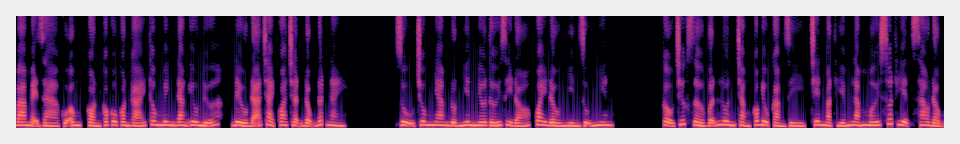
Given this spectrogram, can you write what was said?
Ba mẹ già của ông còn có cô con gái thông minh đang yêu nữa, đều đã trải qua trận động đất này. Dụ Trung Nham đột nhiên nhớ tới gì đó, quay đầu nhìn dụ nhiên. Cậu trước giờ vẫn luôn chẳng có biểu cảm gì, trên mặt hiếm lắm mới xuất hiện sao động.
